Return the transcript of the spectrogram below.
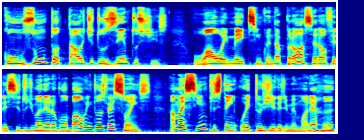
com zoom total de 200x. O Huawei Mate 50 Pro será oferecido de maneira global em duas versões. A mais simples tem 8 GB de memória RAM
